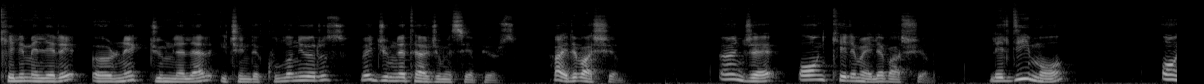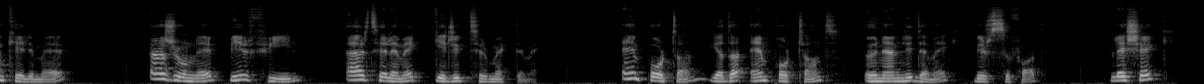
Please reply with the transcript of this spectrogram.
kelimeleri örnek cümleler içinde kullanıyoruz ve cümle tercümesi yapıyoruz. Haydi başlayalım. Önce 10 kelimeyle başlayalım. Le dimo 10 kelime. Ajourne bir fiil, ertelemek, geciktirmek demek. Important ya da important önemli demek bir sıfat. Leşek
